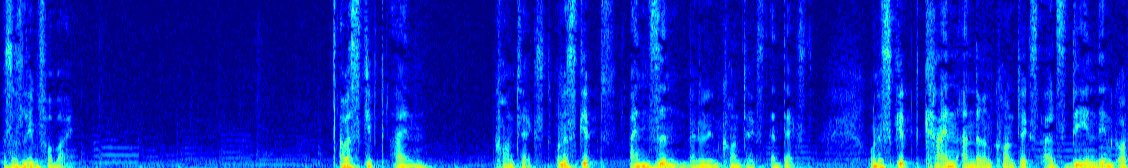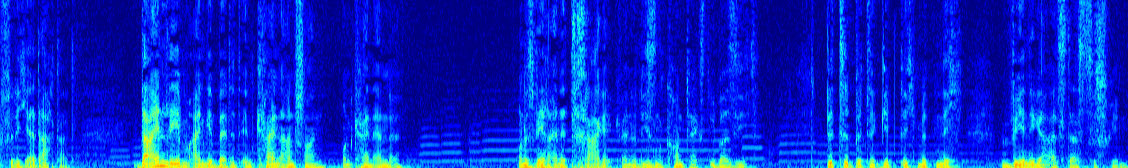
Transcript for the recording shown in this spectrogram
ist das Leben vorbei. Aber es gibt einen Kontext. Und es gibt einen Sinn, wenn du den Kontext entdeckst. Und es gibt keinen anderen Kontext als den, den Gott für dich erdacht hat. Dein Leben eingebettet in kein Anfang und kein Ende. Und es wäre eine Tragik, wenn du diesen Kontext übersiehst. Bitte, bitte, gib dich mit nicht weniger als das zufrieden.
